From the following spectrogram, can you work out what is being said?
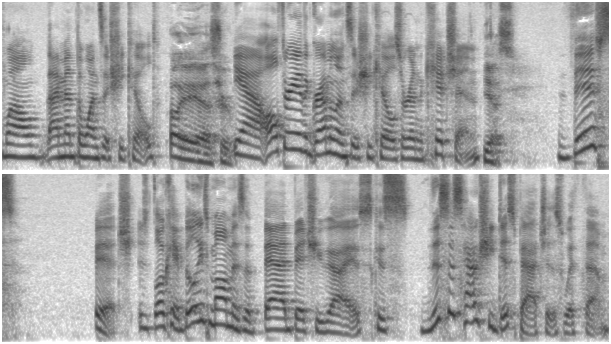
Well, I meant the ones that she killed. Oh yeah, yeah, that's true. Yeah, all three of the gremlins that she kills are in the kitchen. Yes. This bitch is okay. Billy's mom is a bad bitch, you guys, because this is how she dispatches with them.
